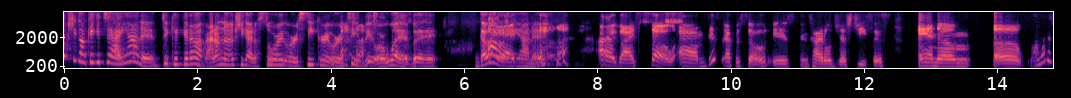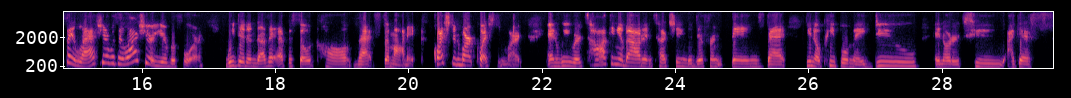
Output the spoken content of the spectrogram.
actually gonna kick it to Ayana to kick it off. I don't know if she got a story or a secret or a tidbit or what, but go All ahead, right. Ayana. All right, guys. So um this episode is entitled Just Jesus. And um uh I want to say last year, was it last year or year before? We did another episode called That's Demonic. Question mark, question mark. And we were talking about and touching the different things that, you know, people may do in order to, I guess,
